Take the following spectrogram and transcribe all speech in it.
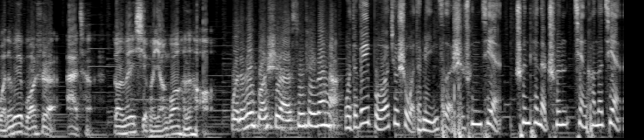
我的微博是段威，喜欢阳光很好。我的微博是孙飞 runner，我的微博就是我的名字石春健，春天的春，健康的健。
